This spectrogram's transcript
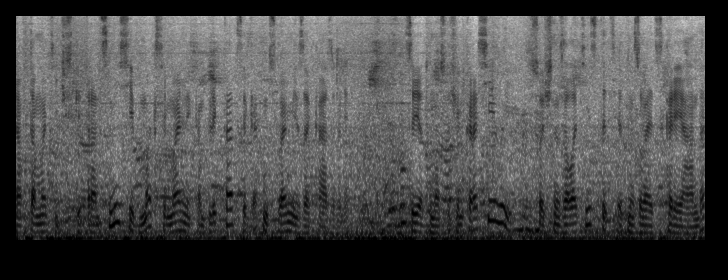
Автоматические трансмиссии в максимальной комплектации, как мы с вами и заказывали. Цвет у нас очень красивый, сочно-золотистый. Цвет называется кориандр.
